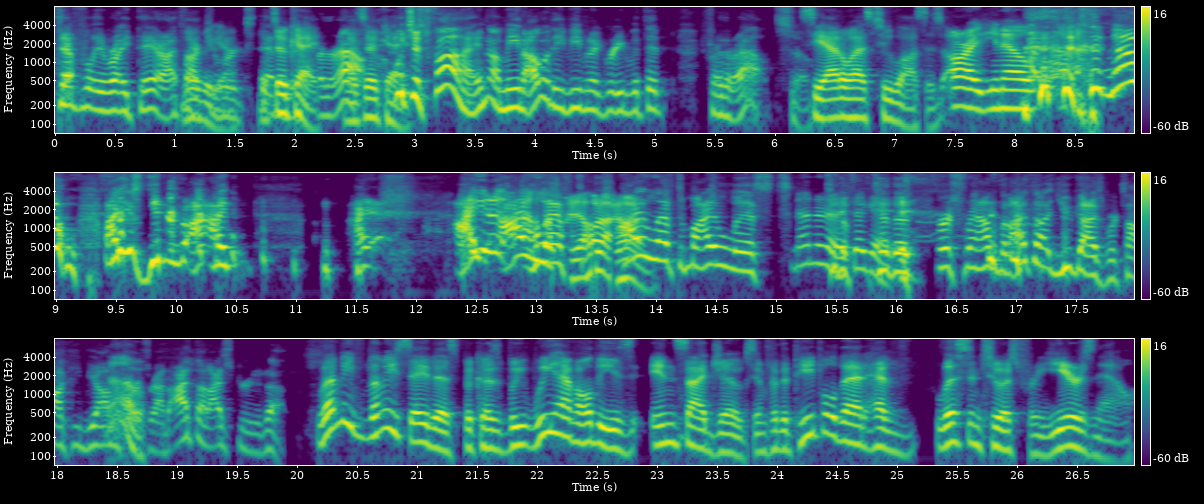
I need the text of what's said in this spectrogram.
definitely right there. I thought we you go. were That's extending it okay. further out, That's okay. which is fine. I mean, I would have even agreed with it further out. So Seattle has two losses. All right, you know, uh, no, I just didn't. I, I, I, I, uh, I hold on, left. hold on, hold I left my list no, no, no, to, the, okay. to the first round, but I thought you guys were talking beyond No. the first round. I thought I screwed it up. let me let me say this because we we have all these inside jokes, and for the people that have listened to us for years now,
